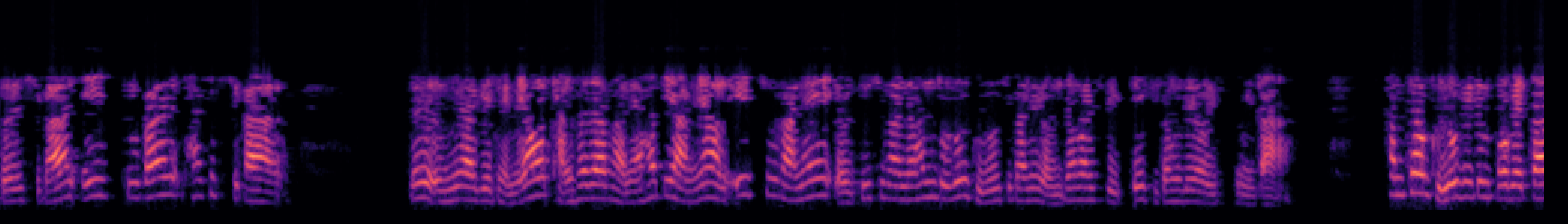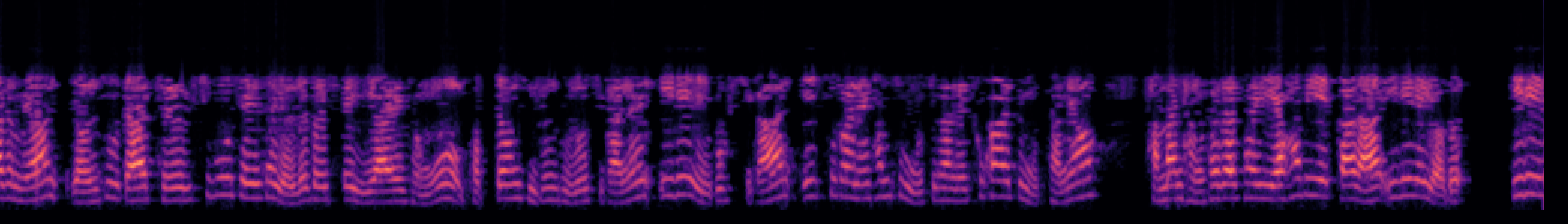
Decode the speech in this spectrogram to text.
8시간, 1주간 40시간, 을 의미하게 되며 당사자 간에 합의하면 1주간에 12시간을 한도로 근로시간을 연장할 수 있게 규정되어 있습니다. 한편 근로기준법에 따르면 연소자 즉 15세에서 18세 이하의 경우 법정 기준 근로시간은 1일 7시간, 1주간에 35시간을 초과하지 못하며 다만 당사자 사이의 합의에 따라 1일에 8, 1일에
